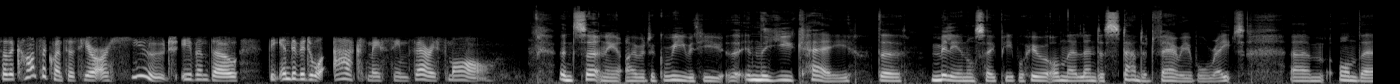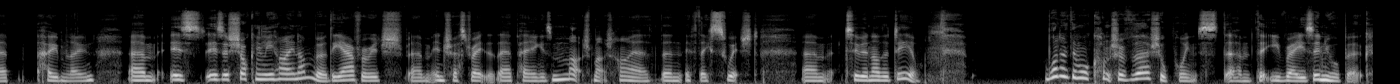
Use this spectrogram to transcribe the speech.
So the consequences here are huge, even though the individual acts may seem very small. And certainly, I would agree with you that in the UK, the million or so people who are on their lender's standard variable rate um, on their home loan um, is is a shockingly high number. The average um, interest rate that they're paying is much much higher than if they switched um, to another deal. One of the more controversial points um, that you raise in your book,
